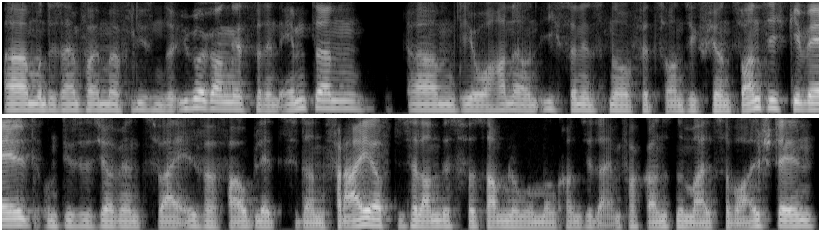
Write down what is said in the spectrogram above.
ähm, und das einfach immer ein fließender Übergang ist für den Ämtern. Ähm, die Johanna und ich sind jetzt noch für 2024 gewählt und dieses Jahr werden zwei LVV-Plätze dann frei auf dieser Landesversammlung und man kann sich da einfach ganz normal zur Wahl stellen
